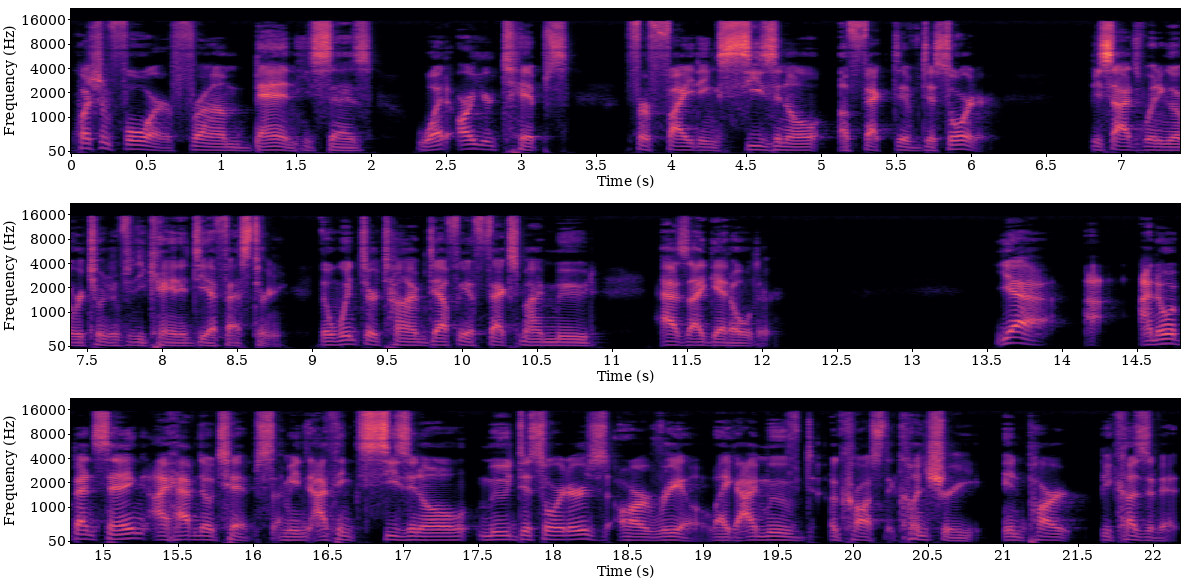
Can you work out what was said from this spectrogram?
Question four from Ben. He says, What are your tips for fighting seasonal affective disorder? Besides winning over 250K in a DFS tourney, the winter time definitely affects my mood as I get older. Yeah, I know what Ben's saying. I have no tips. I mean, I think seasonal mood disorders are real. Like I moved across the country in part because of it.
